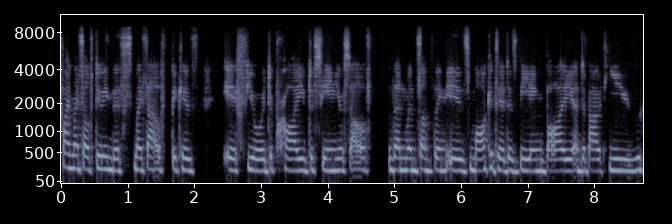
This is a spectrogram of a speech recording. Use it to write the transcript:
find myself doing this myself because if you're deprived of seeing yourself, then when something is marketed as being by and about you,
